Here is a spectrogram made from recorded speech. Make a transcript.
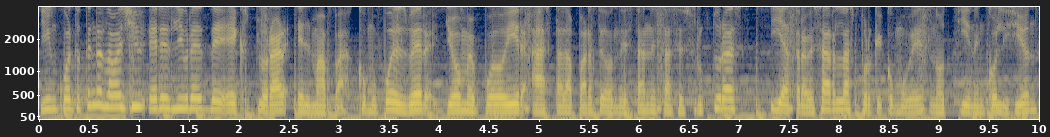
Y en cuanto tengas la Banshee eres libre de explorar el mapa. Como puedes ver yo me puedo ir hasta la parte donde están estas estructuras y atravesarlas porque como ves no tienen colisión.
